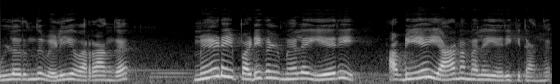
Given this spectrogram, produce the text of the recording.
உள்ளிருந்து வெளியே வர்றாங்க. மேடை படிகள் மேலே ஏறி அப்படியே யானை மேலே ஏறிக்கிட்டாங்க.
